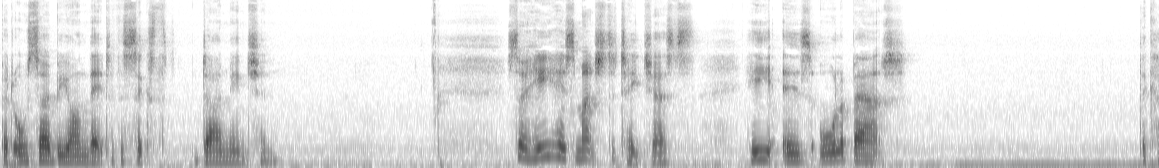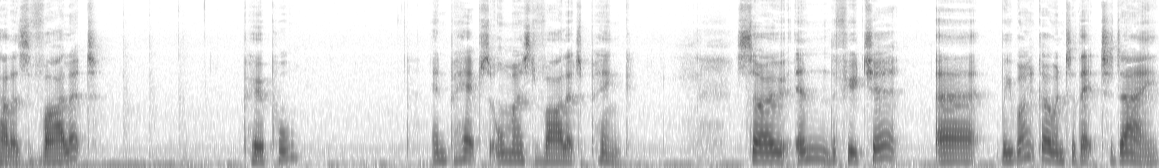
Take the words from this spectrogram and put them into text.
but also beyond that to the sixth dimension. So he has much to teach us he is all about the colours violet, purple, and perhaps almost violet pink. So, in the future, uh, we won't go into that today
